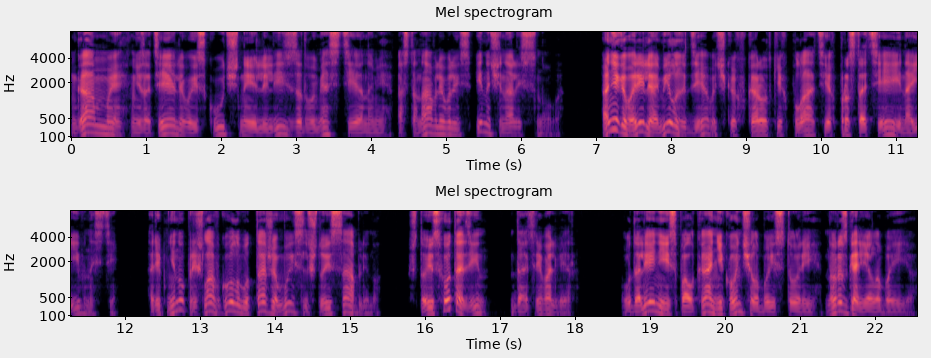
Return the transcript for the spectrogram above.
Гаммы, незатейливые скучные, лились за двумя стенами, останавливались и начинались снова. Они говорили о милых девочках в коротких платьях, простоте и наивности. Репнину пришла в голову та же мысль, что и Саблину, что исход один — дать револьвер. Удаление из полка не кончило бы истории, но разгорело бы ее.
